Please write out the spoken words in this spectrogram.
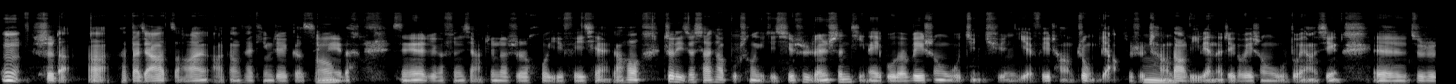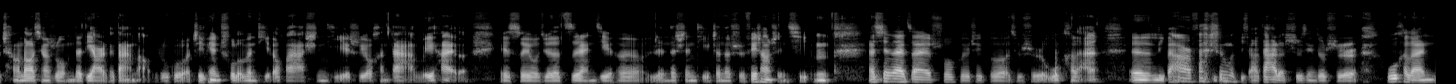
嗯，是的啊，大家早安啊！刚才听这个 C A 的 C A 的这个分享，真的是获益匪浅。然后这里就小小补充一句，其实人身体内部的微生物菌群也非常重要，就是肠道里边的这个微生物多样性。呃，就是肠道像是我们的第二个大脑，如果这边出了问题的话，身体也是有很大危害的。所以我觉得自然界和人的身体真的是非常神奇。嗯，那现在再说回这个，就是乌克兰。呃，礼拜二发生了比较大的事情，就是乌克兰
